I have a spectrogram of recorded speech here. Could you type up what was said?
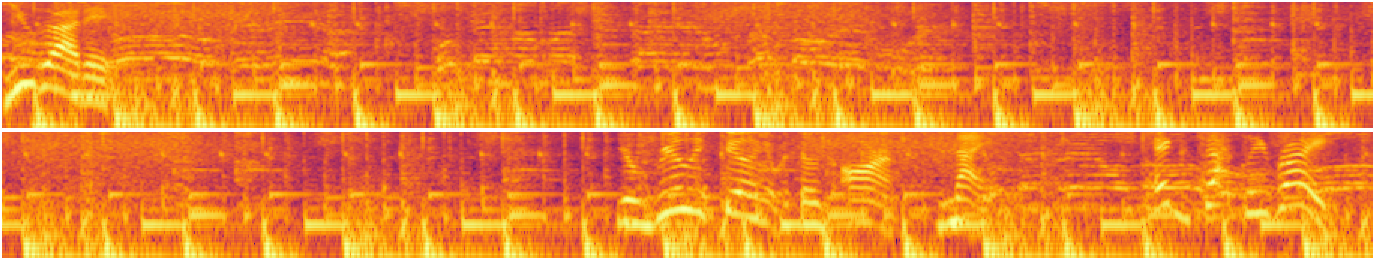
You got it. You're really feeling it with those arms. Nice. Exactly right.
